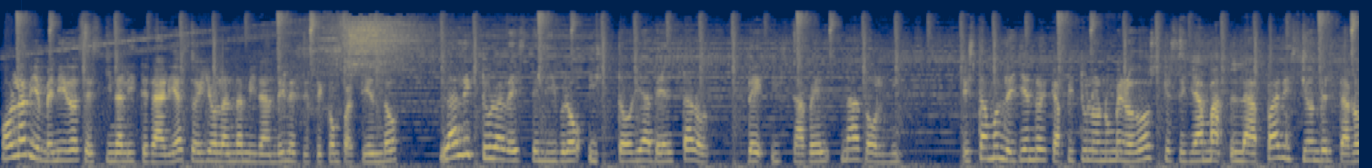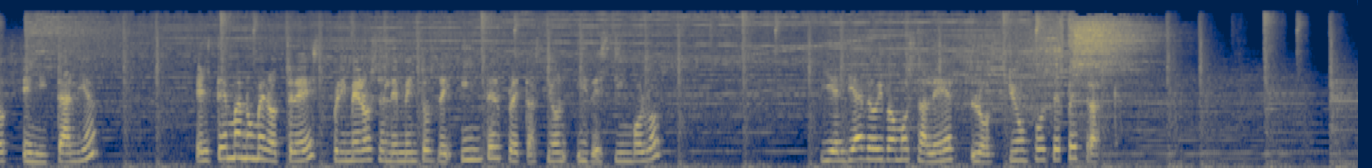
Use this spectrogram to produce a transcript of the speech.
Hola, bienvenidos a Esquina Literaria, soy Yolanda Miranda y les estoy compartiendo la lectura de este libro Historia del Tarot de Isabel Nadolny. Estamos leyendo el capítulo número 2 que se llama La aparición del tarot en Italia. El tema número 3, primeros elementos de interpretación y de símbolos. Y el día de hoy vamos a leer los triunfos de Petrarca.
